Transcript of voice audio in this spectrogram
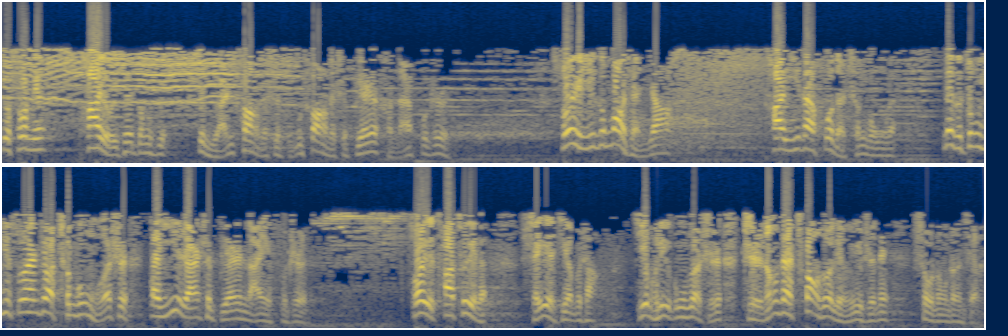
就说明他有一些东西是原创的，是独创的，是别人很难复制的。所以，一个冒险家，他一旦获得成功了，那个东西虽然叫成功模式，但依然是别人难以复制的。所以他退了，谁也接不上。吉普力工作室只能在创作领域之内寿终正寝了。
